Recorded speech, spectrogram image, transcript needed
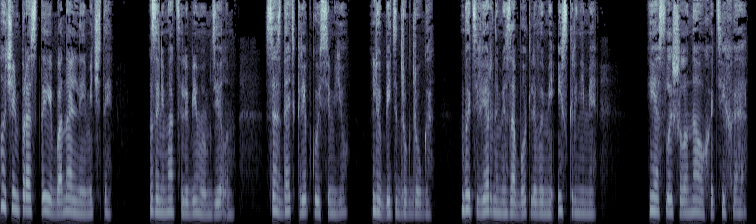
Очень простые, банальные мечты. Заниматься любимым делом, создать крепкую семью, любить друг друга, быть верными, заботливыми, искренними. Я слышала на ухо тихое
